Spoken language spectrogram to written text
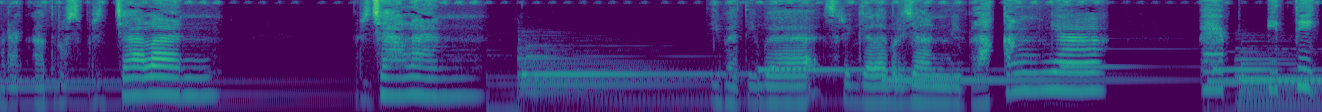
mereka terus berjalan, berjalan. Tiba-tiba serigala berjalan di belakangnya. Pep, itik,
